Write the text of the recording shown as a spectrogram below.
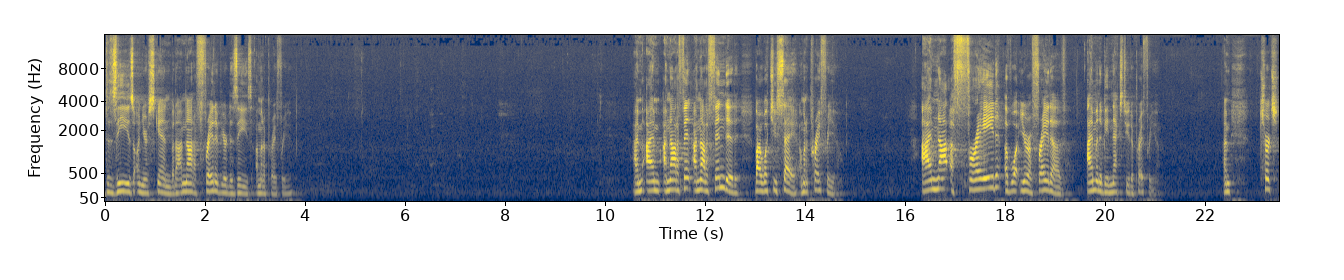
disease on your skin, but I'm not afraid of your disease. I'm going to pray for you. I'm, I'm, I'm, not, offend, I'm not offended by what you say. I'm going to pray for you. I'm not afraid of what you're afraid of. I'm going to be next to you to pray for you. I'm, church,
